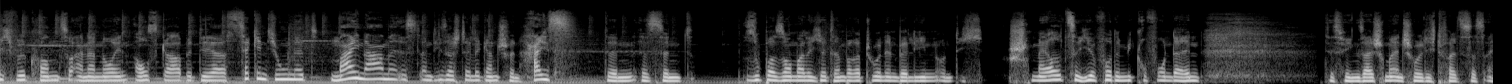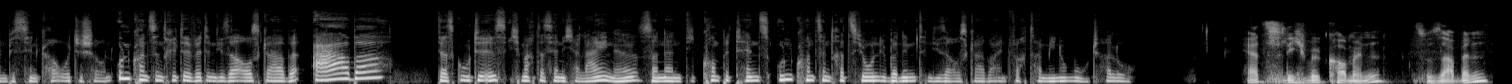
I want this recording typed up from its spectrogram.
Herzlich willkommen zu einer neuen Ausgabe der Second Unit. Mein Name ist an dieser Stelle ganz schön heiß, denn es sind super sommerliche Temperaturen in Berlin und ich schmelze hier vor dem Mikrofon dahin. Deswegen sei schon mal entschuldigt, falls das ein bisschen chaotischer und unkonzentrierter wird in dieser Ausgabe. Aber das Gute ist, ich mache das ja nicht alleine, sondern die Kompetenz und Konzentration übernimmt in dieser Ausgabe einfach Tamino Mut. Hallo. Herzlich willkommen zusammen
